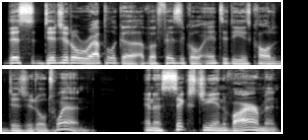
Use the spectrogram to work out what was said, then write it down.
This digital replica of a physical entity is called a digital twin. In a 6G environment,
